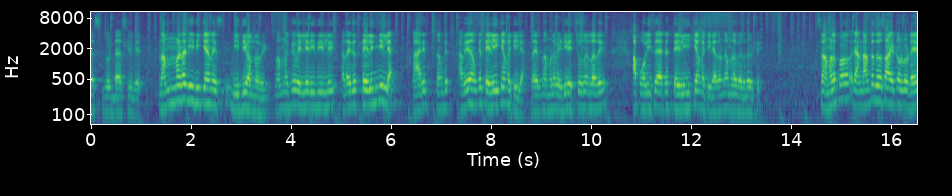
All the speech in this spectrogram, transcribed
as good as you get നമ്മുടെ രീതിക്കാണ് വിധി വന്നത്. നമുക്ക് വലിയ രീതിയിൽ അതായത് തെളിഞ്ഞില്ല. ആരും നമുക്ക് അവരെ നമുക്ക് തെളിയിക്കാൻ പറ്റിയില്ല. അതായത് നമ്മൾ വെടിവെച്ചു എന്നുള്ളത് ആ പോലീസുകാരനെ തെളിയിക്കാൻ പറ്റിയില്ല. അതുകൊണ്ട് നമ്മളെ വെറുതെ വിട്ട്. സോ നമ്മളിപ്പോൾ രണ്ടാമത്തെ ദിവസം ആയിട്ടുള്ളൂ ഡേ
